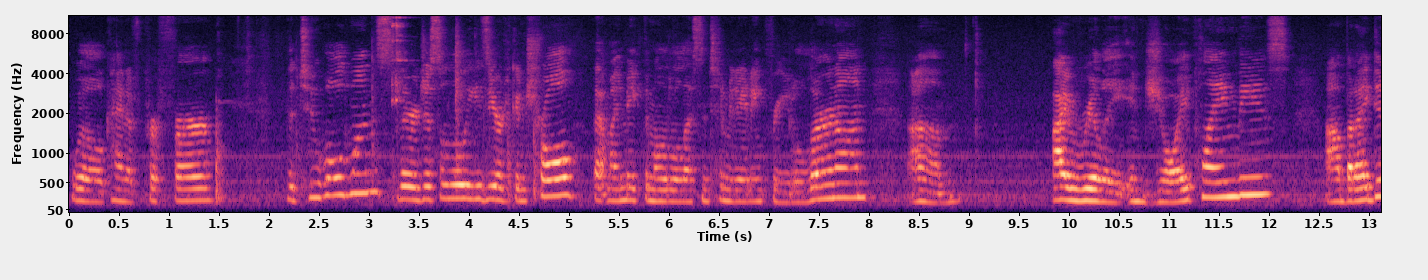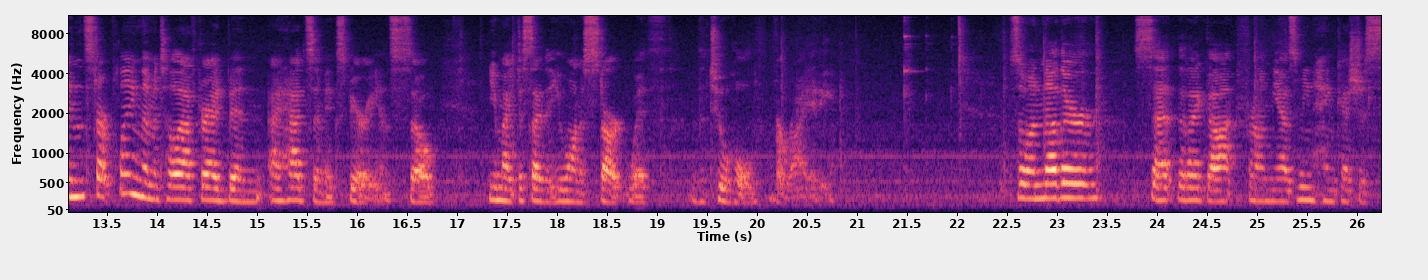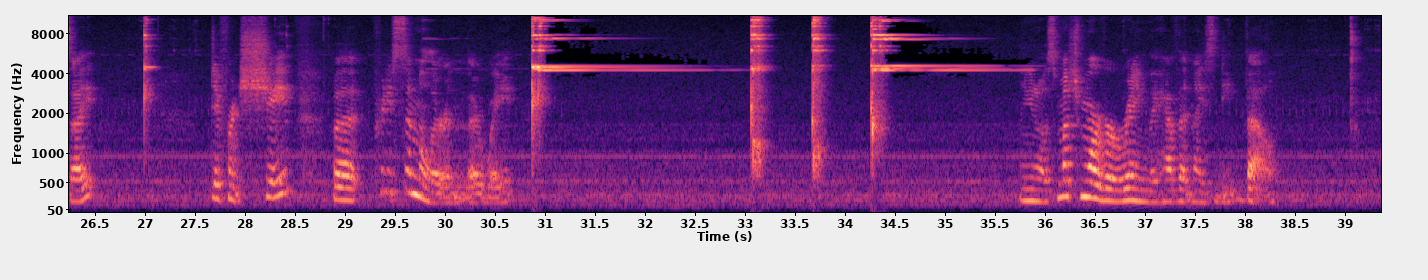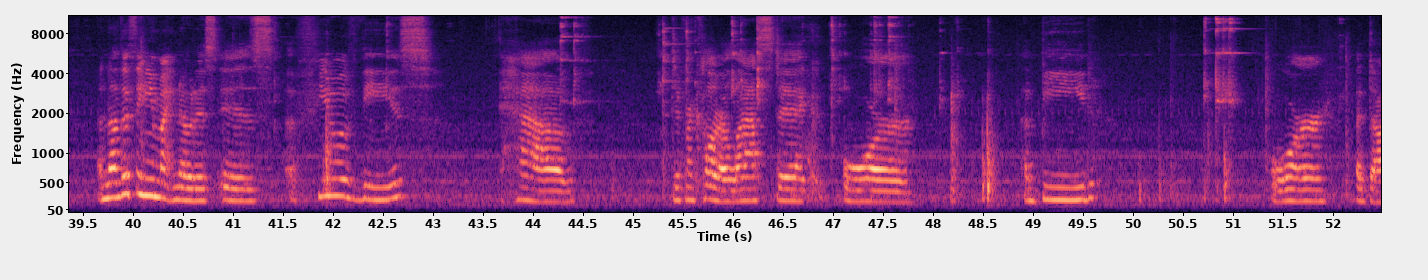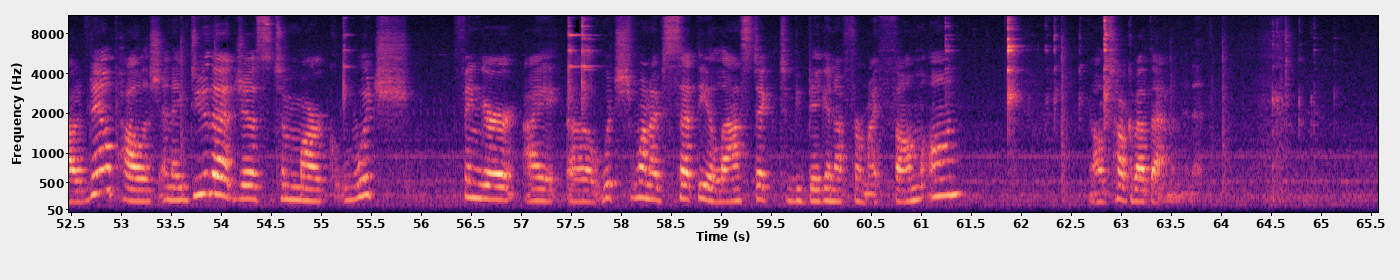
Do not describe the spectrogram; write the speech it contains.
will kind of prefer the two hold ones. They're just a little easier to control. That might make them a little less intimidating for you to learn on. Um, I really enjoy playing these. Uh, but I didn't start playing them until after I'd been I had some experience. So you might decide that you want to start with the two-hole variety. So another set that I got from Yasmin Henkesh's site. Different shape, but pretty similar in their weight. you know, it's much more of a ring. They have that nice deep bell. Another thing you might notice is a few of these have different color elastic or a bead or a dot of nail polish, and I do that just to mark which finger I, uh, which one I've set the elastic to be big enough for my thumb on. I'll talk about that in a minute.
